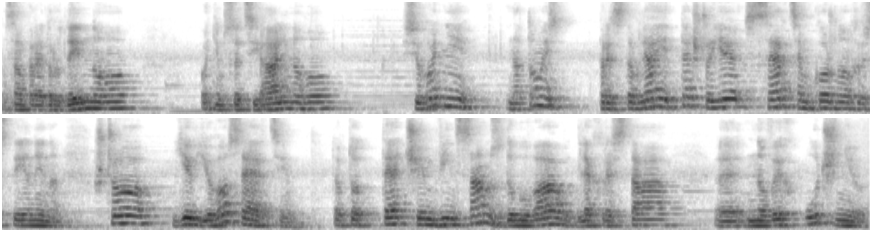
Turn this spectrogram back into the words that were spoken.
насамперед родинного, потім соціального. Сьогодні натомість представляє те, що є серцем кожного християнина, що є в його серці, тобто те, чим він сам здобував для Христа е, нових учнів,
